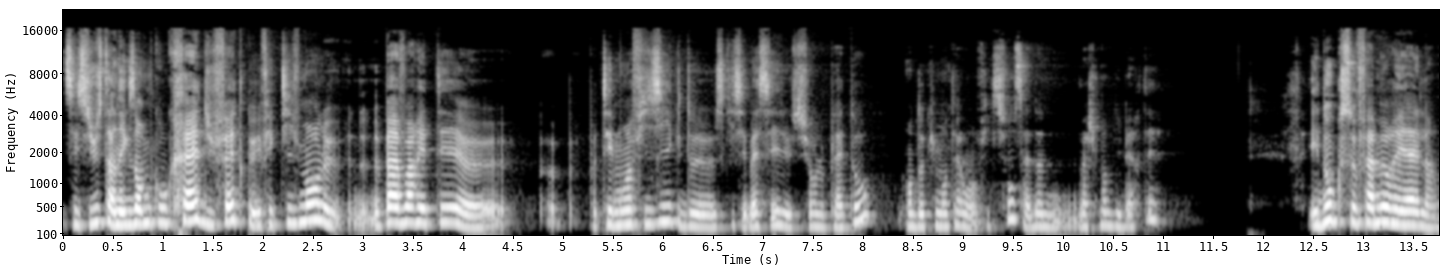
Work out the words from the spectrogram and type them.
c'est juste un exemple concret du fait qu'effectivement le ne pas avoir été euh, témoin physique de ce qui s'est passé sur le plateau en documentaire ou en fiction ça donne vachement de liberté. Et donc ce fameux réel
